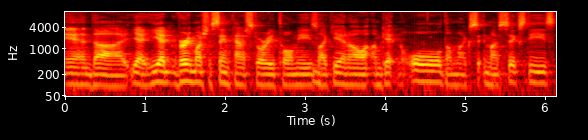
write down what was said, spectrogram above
And uh, yeah, he had very much the same kind of story. He told me Mm-hmm. he's like, you know, I'm getting old. I'm like in my 60s.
